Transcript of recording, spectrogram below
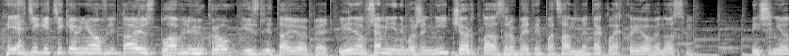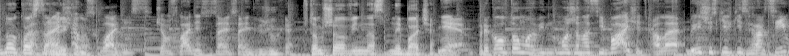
Я тільки-тільки в нього влітаю, сплавлюю кров і злітаю опять. І він взагалі мені не може ні чорта зробити, пацан. Ми так легко його виносимо. Він ще ні одного квеста не знаєш, в чому виконав. складність? В чому складність цієї всієї двіжухи? В тому, що він нас не бачить. Ні, прикол в тому, він може нас і бачить, але більшість кількість гравців,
